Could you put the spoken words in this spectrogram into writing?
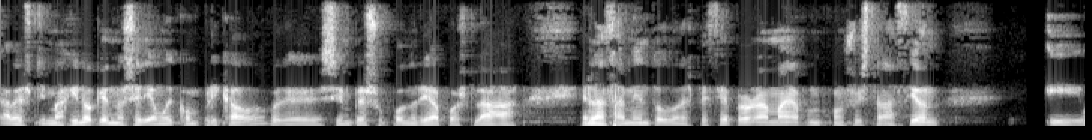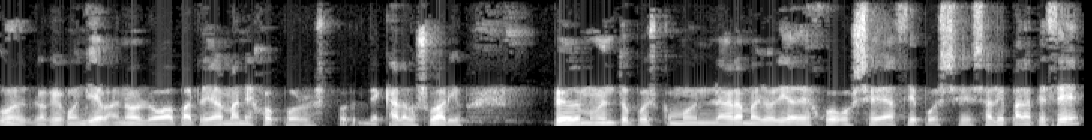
A ver, imagino que no sería muy complicado, porque siempre supondría pues la, el lanzamiento de una especie de programa con su instalación y bueno, lo que conlleva, ¿no? Luego aparte ya manejo por- de cada usuario. Pero de momento, pues como en la gran mayoría de juegos se hace, pues se sale para PC,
